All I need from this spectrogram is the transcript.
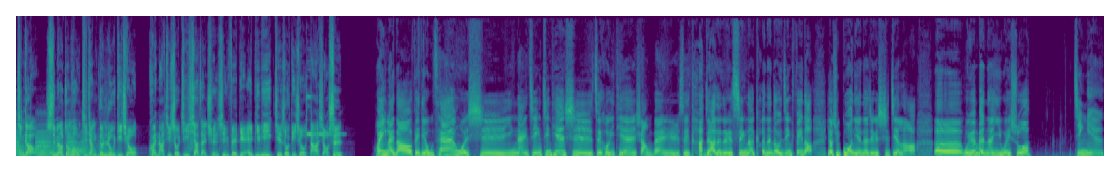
警告！十秒钟后即将登陆地球，快拿起手机下载全新飞碟 APP，接收地球大小事。欢迎来到飞碟午餐，我是尹乃金。今天是最后一天上班日，所以大家的这个心呢，可能都已经飞到要去过年的这个时间了啊。呃，我原本呢以为说今年。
